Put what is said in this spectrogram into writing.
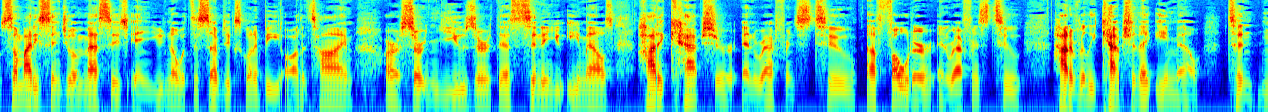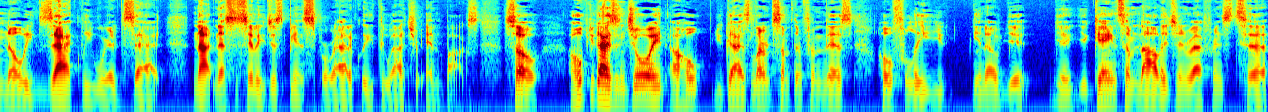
somebody sends you a message and you know what the subject's going to be all the time or a certain user that's sending you emails how to capture in reference to a folder in reference to how to really capture that email to know exactly where it's at not necessarily just being sporadically throughout your inbox. So I hope you guys enjoyed. I hope you guys learned something from this. Hopefully you you know you you, you gain some knowledge in reference to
